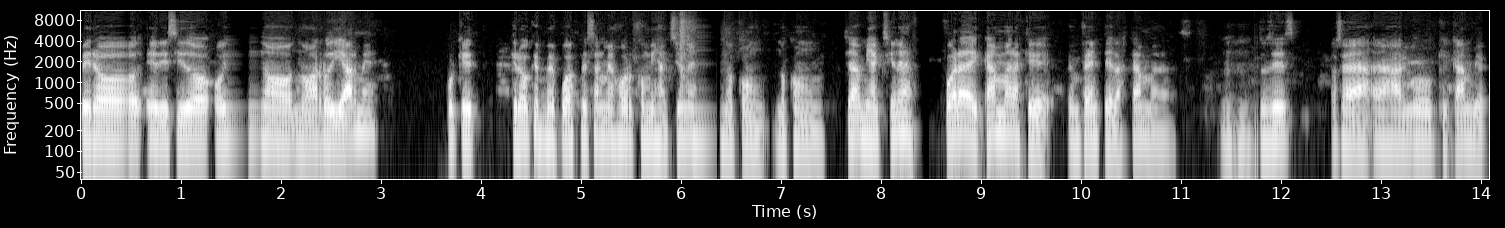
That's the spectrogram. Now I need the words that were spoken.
pero he decidido hoy no, no arrodillarme porque creo que me puedo expresar mejor con mis acciones, no con, no con, o sea, mis acciones fuera de cámaras que enfrente de las cámaras. Ujú. Entonces, o sea, es algo que cambia.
